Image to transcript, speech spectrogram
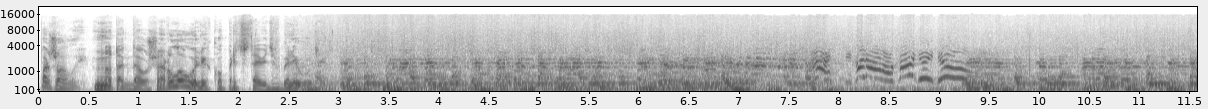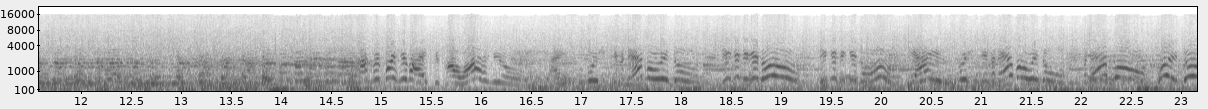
пожалуй. Но тогда уж Орлову легко представить в Голливуде. How are you? Я из пущи в небо уйду, диги-диги-ду, диги-диги-ду, я из пущи в небо уйду, в небо уйду.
